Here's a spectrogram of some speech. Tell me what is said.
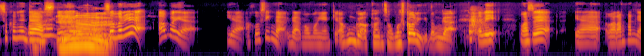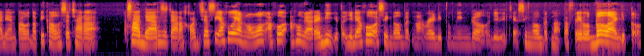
suka ngegas. Jadi Hmm. sebenarnya apa ya? Ya aku sih nggak nggak ngomong yang kayak aku nggak akan sama sekali gitu nggak. Tapi maksudnya ya orang kan nggak ada yang tahu. Tapi kalau secara sadar, secara conscious sih aku yang ngomong aku aku nggak ready gitu. Jadi aku single but not ready to mingle. Jadi kayak single but not available lah gitu.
